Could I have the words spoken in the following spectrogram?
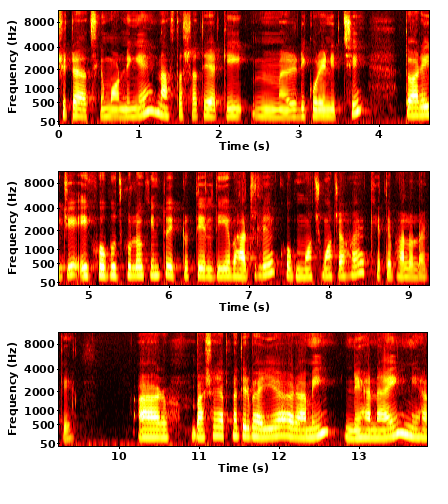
সেটা আজকে মর্নিংয়ে নাস্তার সাথে আর কি রেডি করে নিচ্ছি। তো আর এই যে এই খবুজগুলো কিন্তু একটু তেল দিয়ে ভাজলে খুব মচমচা হয়, খেতে ভালো লাগে। আর বাসায় আপনাদের ভাইয়া আর আমি, নেহা নাই, নেহা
